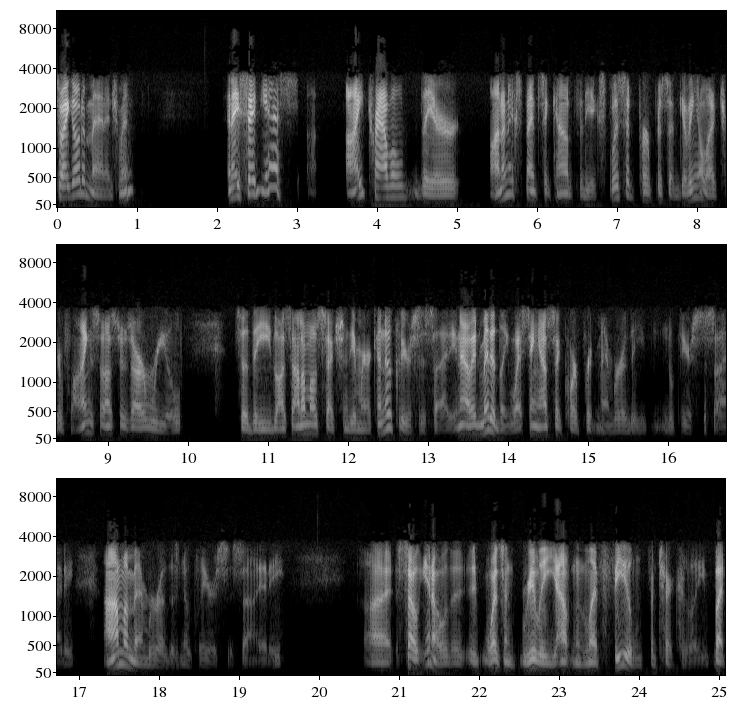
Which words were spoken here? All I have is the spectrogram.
So I go to management, and they said, "Yes, I traveled there on an expense account for the explicit purpose of giving a lecture. Flying saucers are real." to the Los Alamos section of the American Nuclear Society. Now, admittedly, Westinghouse is a corporate member of the Nuclear Society. I'm a member of the Nuclear Society. Uh, so, you know, the, it wasn't really out in left field particularly. But,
